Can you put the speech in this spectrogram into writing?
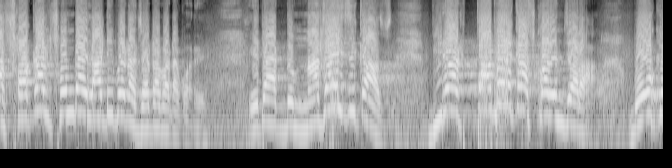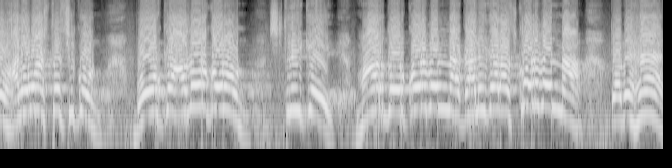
আর সকাল সন্ধ্যায় লাঠি পেটা ঝাঁটাপাটা করে। এটা একদম নাজাইজি কাজ। বিরাট পাপের কাজ করেন যারা। বউকে ভালোবাসতে শিখুন, বউকে আদর করুন, স্ত্রীকে মারধর করবেন না, গালিগালাজ করবেন না। তবে হ্যাঁ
